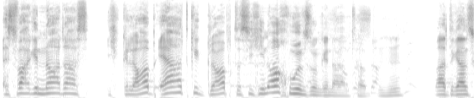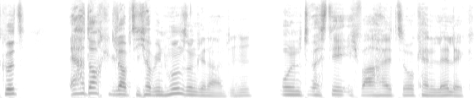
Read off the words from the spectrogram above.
Es war genau das. Ich glaube, er hat geglaubt, dass ich ihn auch Hurensohn genannt habe. Mhm. Warte ganz kurz. Er hat auch geglaubt, ich habe ihn Hurensohn genannt. Mhm. Und weißt du, ich war halt so kein Lelek.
